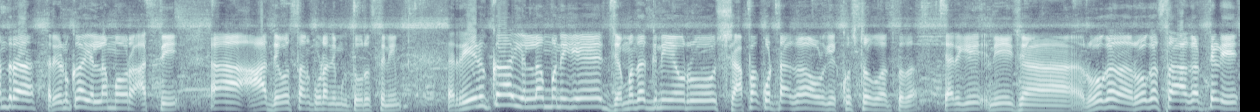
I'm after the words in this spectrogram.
ಅಂದ್ರೆ ರೇಣುಕಾ ಎಲ್ಲಮ್ಮ ಅವರ ಅತ್ತಿ ಆ ದೇವಸ್ಥಾನ ಕೂಡ ನಿಮ್ಗೆ ತೋರಿಸ್ತೀನಿ. ರೇಣುಕಾ ಯಲ್ಲಮ್ಮನಿಗೆ ಜಮದಗ್ನಿಯವರು ಶಾಪ ಕೊಟ್ಟಾಗ ಅವಳಿಗೆ ಕುಷ್ಠರೋಗ ಆಗ್ತದೆ. ಯಾರಿಗೆ? ನೀ ರೋಗ ರೋಗಸ್ಥ ಆಗತ್ತೇಳಿ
